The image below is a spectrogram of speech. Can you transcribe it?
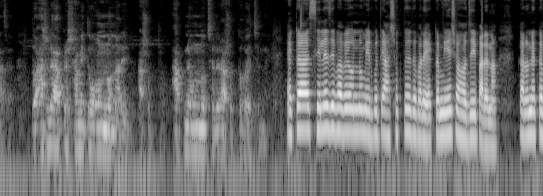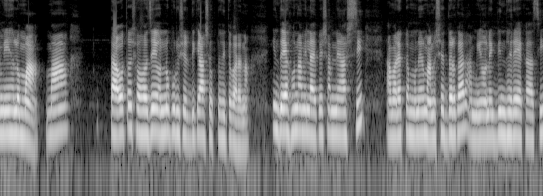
আচ্ছা তো আসলে আপনার স্বামী তো অন্য নারীর আসক্ত। আপনি অন্য ছেলের আসক্ত হয়েছেন না একটা ছেলে যেভাবে অন্য মেয়ের প্রতি আসক্ত হতে পারে একটা মেয়ে সহজেই পারে না। কারণ একটা মেয়ে হলো মা। মা তাও তো সহজে অন্য পুরুষের দিকে আসক্ত হইতে পারে না। কিন্তু এখন আমি লাইফের সামনে আসছি, আমার একটা মনের মানুষের দরকার, আমি অনেক দিন ধরে একা আছি,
